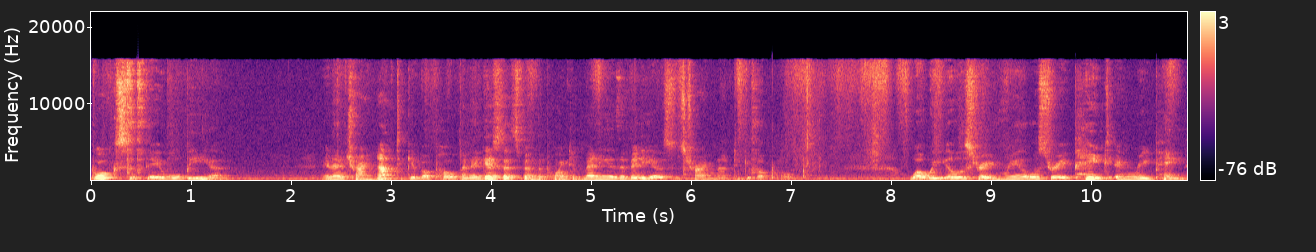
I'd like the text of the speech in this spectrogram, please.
books that they will be in. And I try not to give up hope. And I guess that's been the point of many of the videos is trying not to give up hope. While we illustrate and re-illustrate, paint and repaint,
